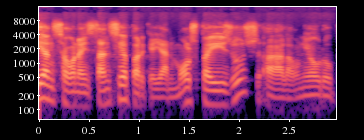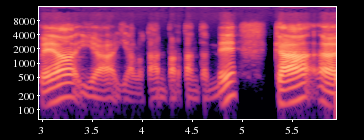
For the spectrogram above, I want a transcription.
I, en segona instància, perquè hi ha molts països, a la Unió Europea i a, i a l'OTAN, per tant, també, que eh,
